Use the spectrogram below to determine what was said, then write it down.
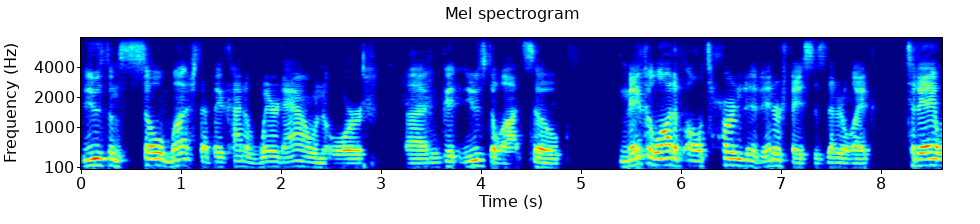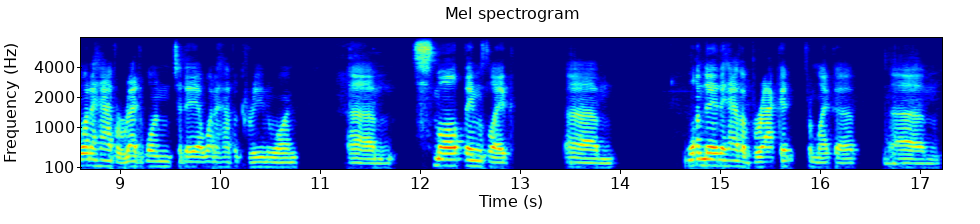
use them so much that they kind of wear down or uh, get used a lot. So make a lot of alternative interfaces that are like today I want to have a red one, today I want to have a green one. Um, small things like um, one day they have a bracket from like a um,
